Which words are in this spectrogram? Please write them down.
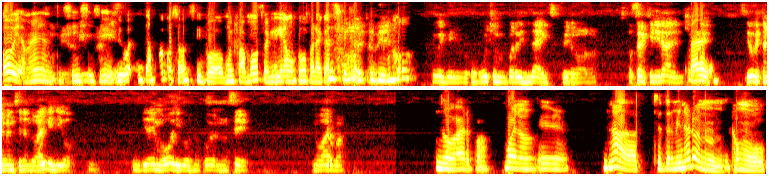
Obviamente, sí, sí, sí. Igual, y tampoco sos, tipo, muy famoso, que digamos, como para cancelar este tipo. Tuve como mucho un par de dislikes, pero O sea, en general, Claro. si, veo que están cancelando a alguien, digo, cantidad de mogólicos, no puedo, no sé, no barba. No garpa. Bueno, eh, nada, se terminaron como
